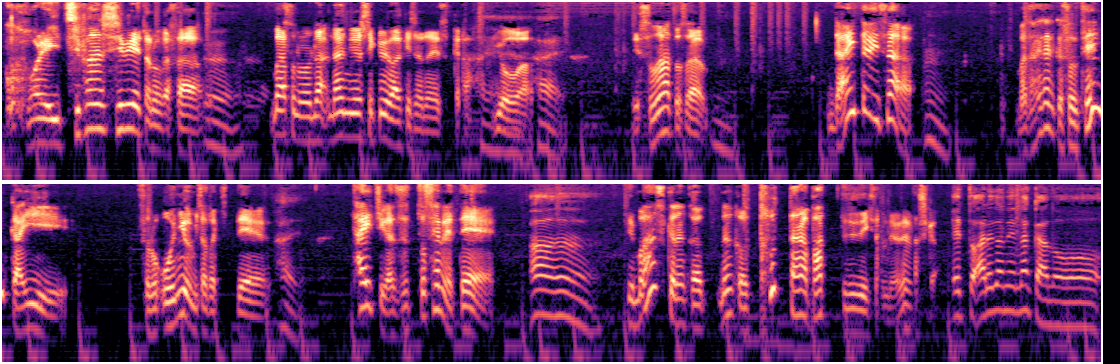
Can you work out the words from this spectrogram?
これ一番痺れたのがさう、ん。まあその乱乱入してくるわけじゃないですか、はいはい要は。はい。で、その後さ、うん。大体さ、うん。まあ大体か、その前回、その鬼を見た時って、はい。太一がずっと攻めて、あーうん。で、マスクなんか、なんか取ったらバッて出てきたんだよね、確か。えっと、あれだね、なんかあの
